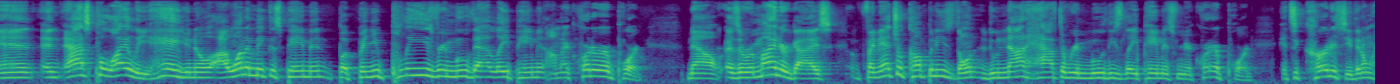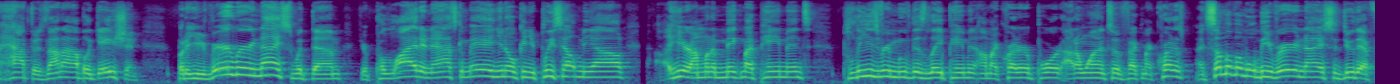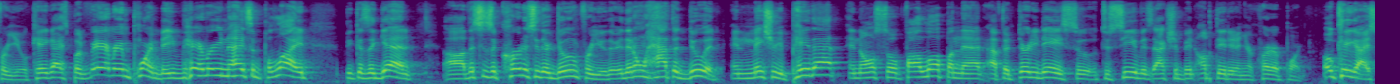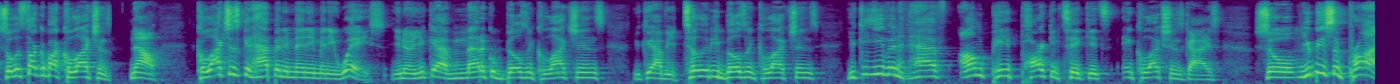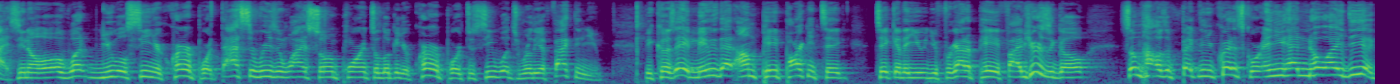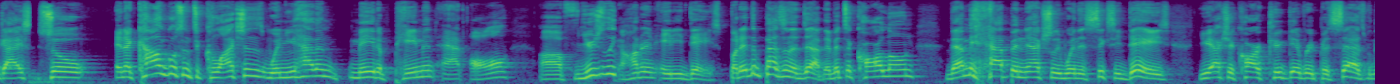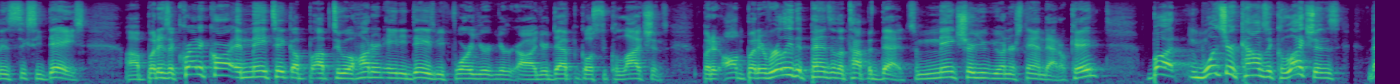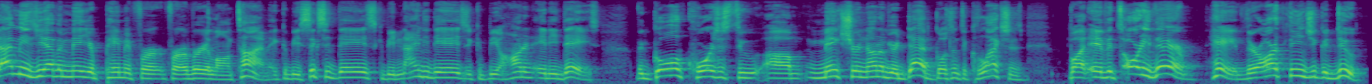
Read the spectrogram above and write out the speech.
and, and ask politely, hey, you know, I want to make this payment, but can you please remove that late payment on my credit report? Now, as a reminder, guys, financial companies don't do not have to remove these late payments from your credit report. It's a courtesy. They don't have to. It's not an obligation. But if you're very, very nice with them, you're polite and ask them, hey, you know, can you please help me out? Uh, here, I'm to make my payment please remove this late payment on my credit report. I don't want it to affect my credit. And some of them will be very nice to do that for you, okay guys? But very, very important, be very, very nice and polite because again, uh, this is a courtesy they're doing for you. They're, they do not have to do it. And make sure you pay that and also follow up on that after 30 days to, to see if it's actually been updated on your credit report. Okay guys, so let's talk about collections. Now, Collections can happen in many, many ways. You know, you can have medical bills and collections, you can have utility bills and collections, you can even have unpaid parking tickets and collections, guys. So you'd be surprised, you know, what you will see in your credit report. That's the reason why it's so important to look at your credit report to see what's really affecting you. Because hey, maybe that unpaid parking ticket ticket that you, you forgot to pay five years ago somehow is affecting your credit score and you had no idea, guys. So an account goes into collections when you haven't made a payment at all, uh, usually 180 days, but it depends on the debt. If it's a car loan, that may happen actually within 60 days. You actually, car could get repossessed within 60 days. Uh, but as a credit card, it may take up, up to 180 days before your, your, uh, your debt goes to collections. But it all, but it really depends on the type of debt. So make sure you, you understand that, okay? But once your account's in collections, that means you haven't made your payment for, for a very long time. It could be 60 days, it could be 90 days, it could be 180 days. The goal, of course, is to um, make sure none of your debt goes into collections. But if it's already there, hey, there are things you could do.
